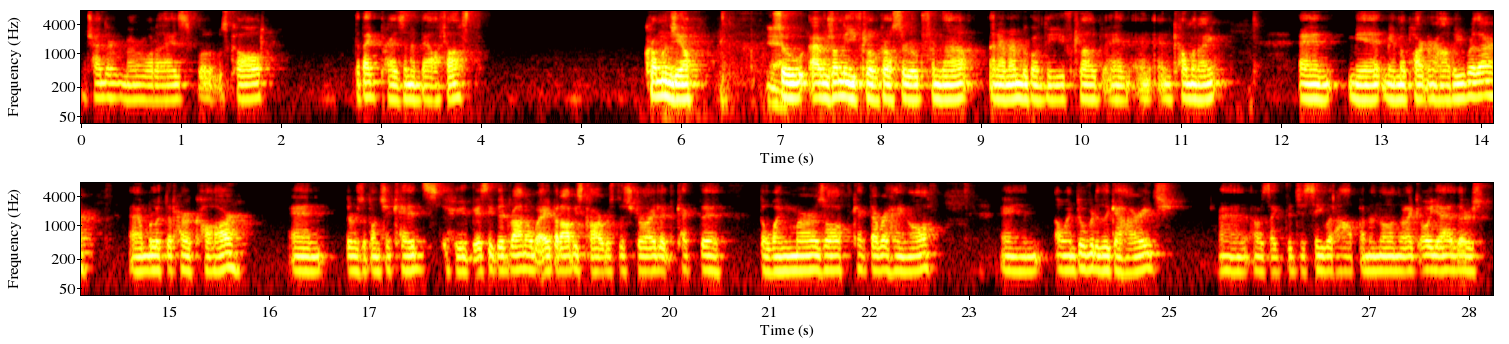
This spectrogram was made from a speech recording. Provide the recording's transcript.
I'm trying to remember what it is, what it was called, the big prison in Belfast, Crumlin Jail. Yeah. So I was on the youth club across the road from that, and I remember going to the youth club and, and, and coming out, and me, me and my partner Abby were there, and we looked at her car, and there was a bunch of kids who basically ran away, but Abby's car was destroyed. It kicked the the wing mirrors off, kicked everything off, and I went over to the garage, and I was like, "Did you see what happened?" And they're like, "Oh yeah, there's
